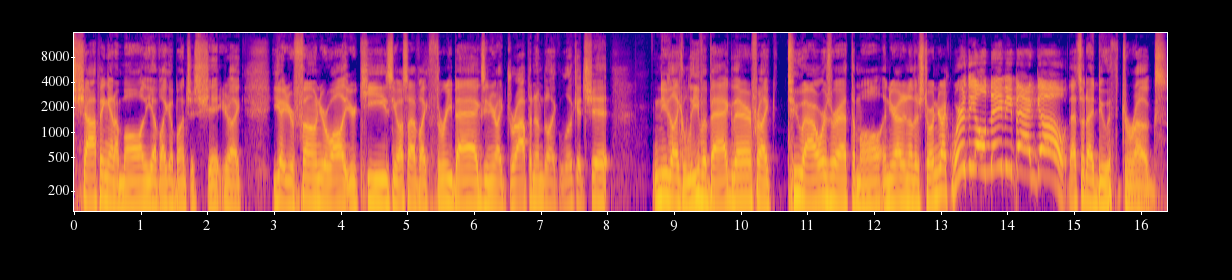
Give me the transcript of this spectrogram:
shopping at a mall and you have like a bunch of shit. You're like, you got your phone, your wallet, your keys. You also have like three bags and you're like dropping them to like look at shit. And you like leave a bag there for like two hours. We're at the mall and you're at another store and you're like, where'd the old Navy bag go? That's what I do with drugs.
